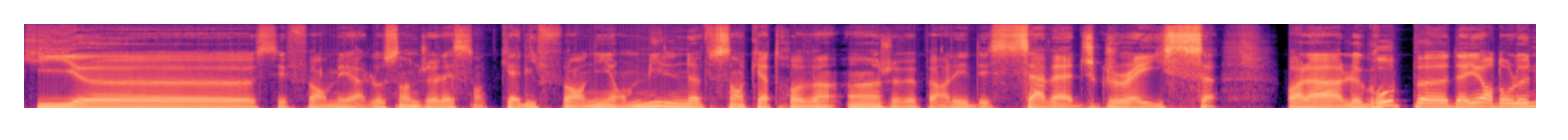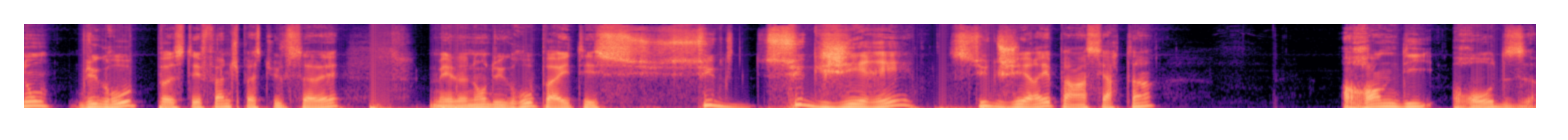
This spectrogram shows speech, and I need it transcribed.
qui euh, s'est formé à Los Angeles, en Californie, en 1981. Je veux parler des Savage Grace. Voilà, le groupe, d'ailleurs, dont le nom du groupe, Stéphane, je ne sais pas si tu le savais, mais le nom du groupe a été suggéré, suggéré par un certain Randy Rhodes.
